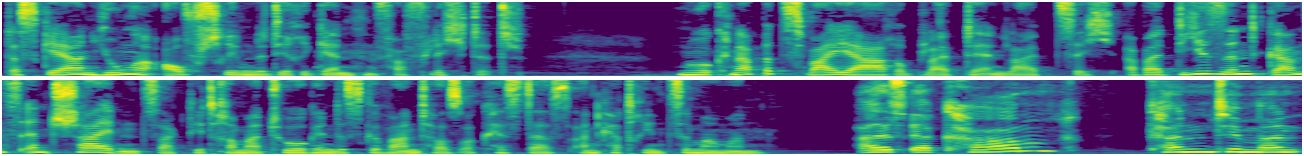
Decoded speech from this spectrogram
das gern junge, aufstrebende Dirigenten verpflichtet. Nur knappe zwei Jahre bleibt er in Leipzig, aber die sind ganz entscheidend, sagt die Dramaturgin des Gewandhausorchesters an Kathrin Zimmermann. Als er kam, kannte man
